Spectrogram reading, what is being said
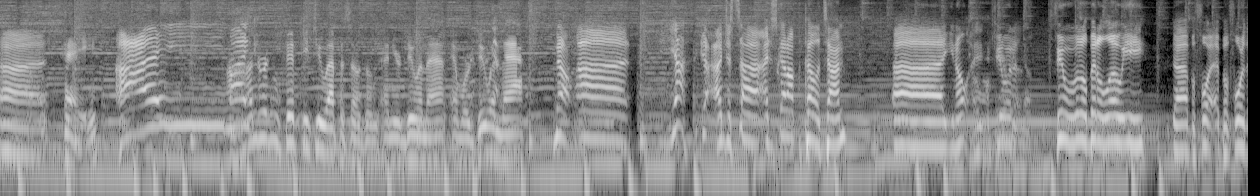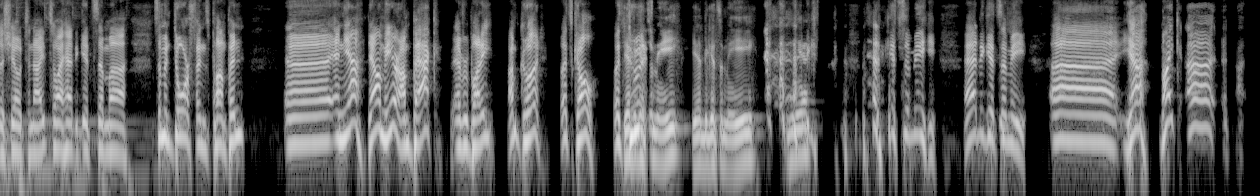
Uh, hey, I Mike. 152 episodes, and- and you're doing that, and we're doing that. No, uh, yeah, yeah, I just uh, I just got off the Peloton. Uh, you know, Oh, feeling feeling a little bit of low E uh, before before the show tonight, so I had to get some uh, some endorphins pumping. Uh, and yeah, now I'm here. I'm back, everybody. I'm good. Let's go. Let's You had to do get it. some E. You had to get some E. Yeah. had to get some E. I had to get some E. Uh, yeah, Mike. Uh,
